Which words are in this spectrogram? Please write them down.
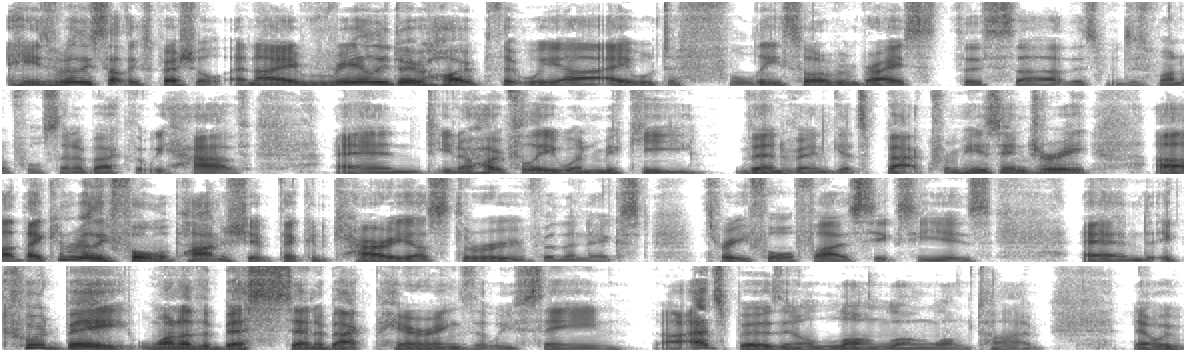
he's really something special, and I really do hope that we are able to fully sort of embrace this uh, this this wonderful centre back that we have. And you know, hopefully, when Micky Van Ven gets back from his injury, uh, they can really form a partnership that could carry us through for the next three, four, five, six years. And it could be one of the best centre back pairings that we've seen uh, at Spurs in a long, long, long time. Now we're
